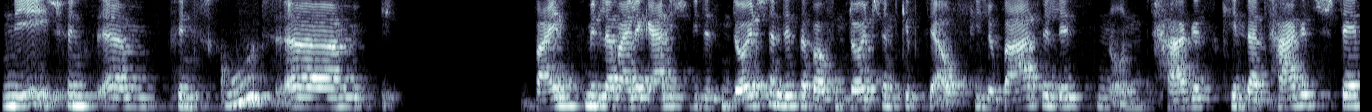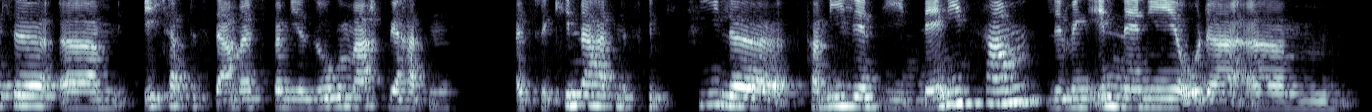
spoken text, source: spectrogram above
Nee, ich finde es ähm, gut. Ähm, ich weiß es mittlerweile gar nicht, wie das in Deutschland ist, aber in Deutschland gibt es ja auch viele Wartelisten und Tageskinder-Tagesstätte. Ähm, ich habe das damals bei mir so gemacht, wir hatten, als wir Kinder hatten, es gibt viele Familien, die Nannies haben, Living-in-Nanny oder ähm,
